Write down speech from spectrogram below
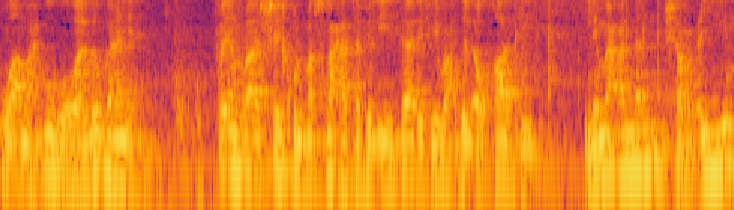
waa maxbuub oo waa loo baahan yahay fain ra'a shaykhu lmaslaxata fi liithaari fi bacdi اlawqaati limacnan sharciyin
